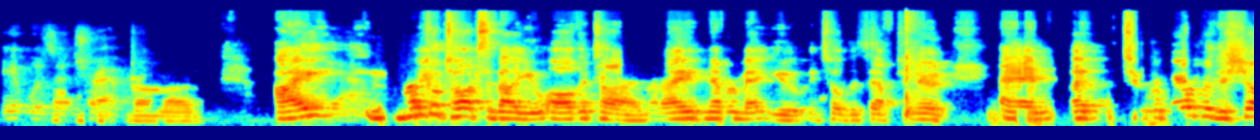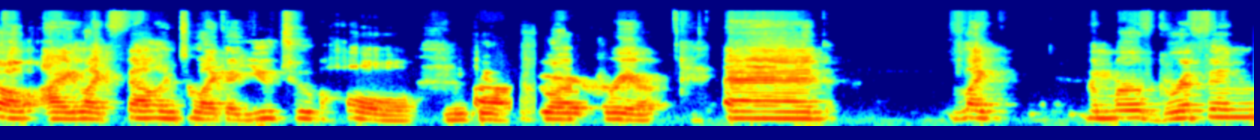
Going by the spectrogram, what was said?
It was a trip. God. I Michael talks about you all the time, and I had never met you until this afternoon. And uh, to prepare for the show, I like fell into like a YouTube hole of your career, and like the Merv Griffin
